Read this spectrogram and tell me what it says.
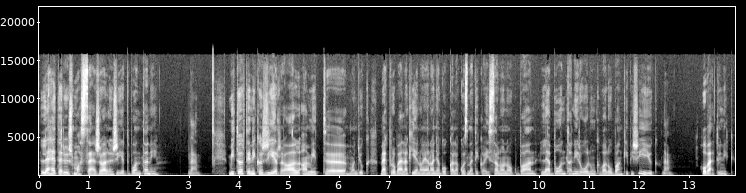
Lehet erős masszázsal zsírt bontani? Nem. Mi történik a zsírral, amit mondjuk megpróbálnak ilyen-olyan anyagokkal a kozmetikai szalonokban lebontani rólunk? Valóban kipisíjük? Nem. Hová tűnik?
